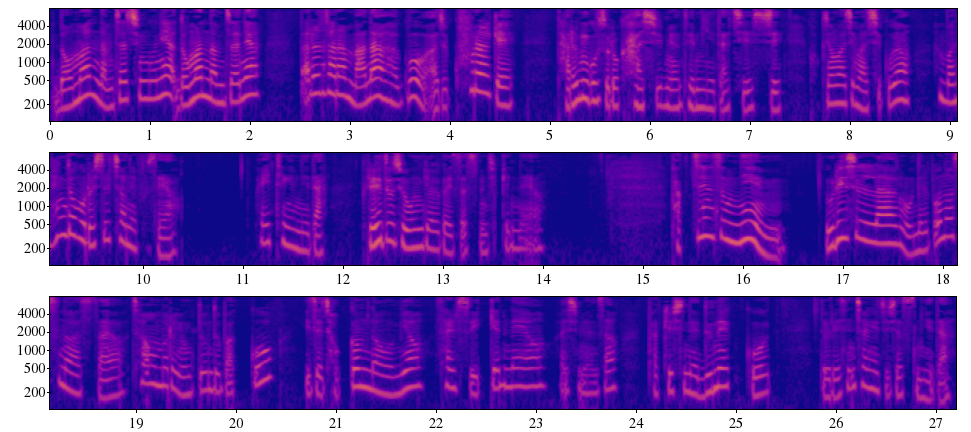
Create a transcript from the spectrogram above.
너만 남자친구냐? 너만 남자냐? 다른 사람 많아 하고 아주 쿨하게 다른 곳으로 가시면 됩니다. 지혜 씨. 걱정하지 마시고요. 한번 행동으로 실천해 보세요. 화이팅입니다. 그래도 좋은 결과 있었으면 좋겠네요. 박진숙님, 우리 신랑 오늘 보너스 나왔어요. 처음으로 용돈도 받고 이제 적금 넣으며 살 수 있겠네요. 하시면서 박효신의 눈의 꽃 노래 신청해 주셨습니다.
